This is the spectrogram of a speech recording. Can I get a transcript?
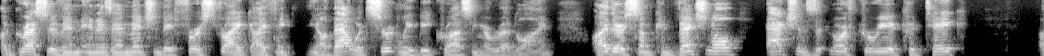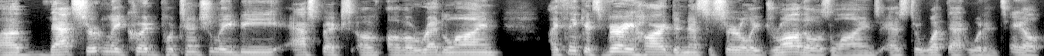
aggressive and, and as I mentioned, a first strike, I think you know that would certainly be crossing a red line. Are there some conventional actions that North Korea could take? Uh, that certainly could potentially be aspects of, of a red line. I think it's very hard to necessarily draw those lines as to what that would entail.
